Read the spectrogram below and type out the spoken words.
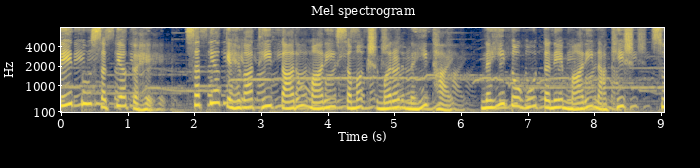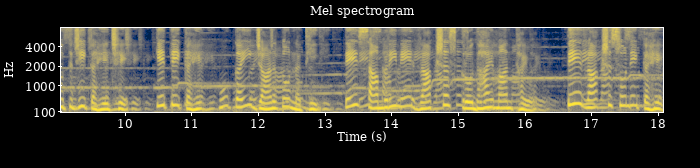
તે તું સત્ય કહે. સત્ય કહેવાથી તારું મારી સમક્ષ મરણ નહીં થાય. નહીં તો હું તને મારી નાખીશ, સુતજી કહે છે. કે તે કહે, હું કંઈ જાણતો નથી. તે સાંભળીને રાક્ષસ ક્રોધાયમાન થયો. તે રાક્ષસોને કહે,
